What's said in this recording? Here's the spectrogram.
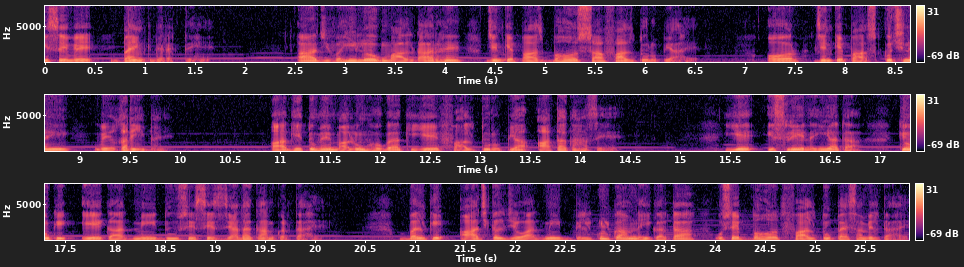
इसे वे बैंक में रखते हैं। आज वही लोग मालदार हैं जिनके पास बहुत सा फालतू रुपया है और जिनके पास कुछ नहीं, वे गरीब हैं। आगे तुम्हें मालूम होगा कि ये फालतू रुपया आता कहाँ से है। ये इसलिए नहीं आता क्योंकि एक आदमी दूसरे से ज़्यादा काम करता है। बल्कि आजकल जो आदमी बिल्कुल काम नहीं करता, उसे बहुत फालतू पैसा मिलता है।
